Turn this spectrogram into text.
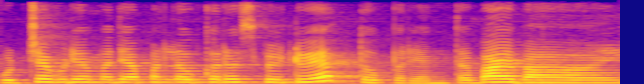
पुढच्या व्हिडिओमध्ये आपण लवकरच भेटूयात. तोपर्यंत बाय बाय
